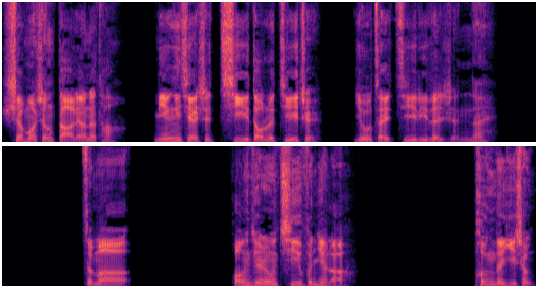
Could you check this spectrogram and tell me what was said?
沈梦生打量着他，明显是气到了极致，又在极力的忍耐。怎么，黄金荣欺负你了？砰的一声，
